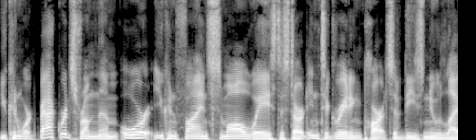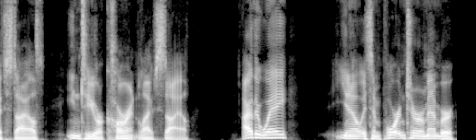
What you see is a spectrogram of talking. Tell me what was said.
you can work backwards from them, or you can find small ways to start integrating parts of these new lifestyles into your current lifestyle. Either way, you know, it's important to remember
